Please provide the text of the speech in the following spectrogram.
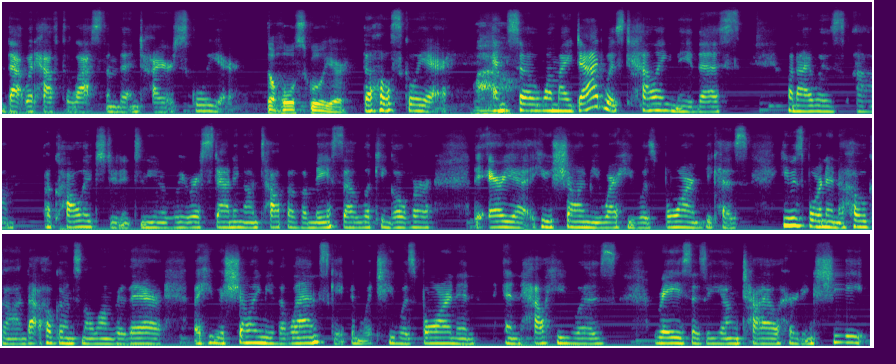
that would have to last them the entire school year. The whole school year. The whole school year. Wow. And so when my dad was telling me this, when I was um, a college student, you know, we were standing on top of a mesa looking over the area. He was showing me where he was born because he was born in a hogan. That hogan's no longer there, but he was showing me the landscape in which he was born and and how he was raised as a young child herding sheep.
